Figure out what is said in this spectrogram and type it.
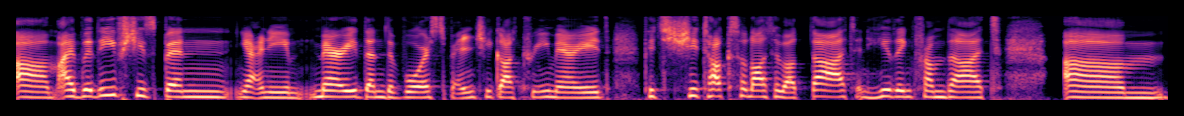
um, I believe she's been يعني married and divorced بعدين she got remarried she talks a lot about that and healing from that um,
